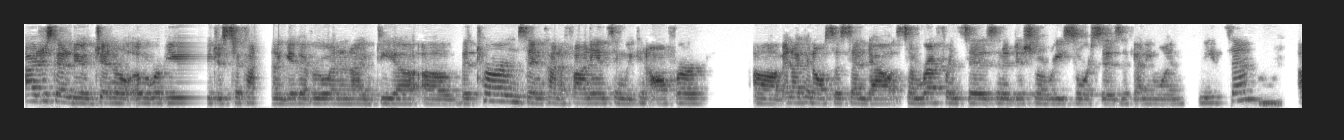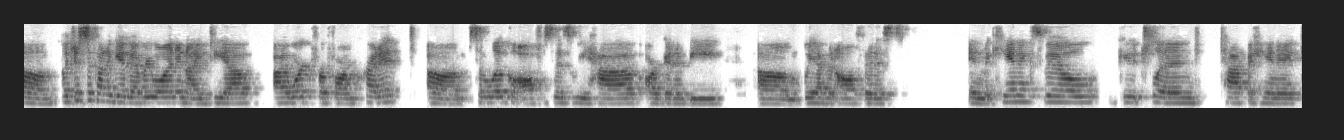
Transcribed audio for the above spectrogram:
I'm just going to do a general overview just to kind of give everyone an idea of the terms and kind of financing we can offer. Um, and I can also send out some references and additional resources if anyone needs them. Um, but just to kind of give everyone an idea, I work for Farm Credit. Um, some local offices we have are going to be, um, we have an office in Mechanicsville, Goochland, Tappahannock,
